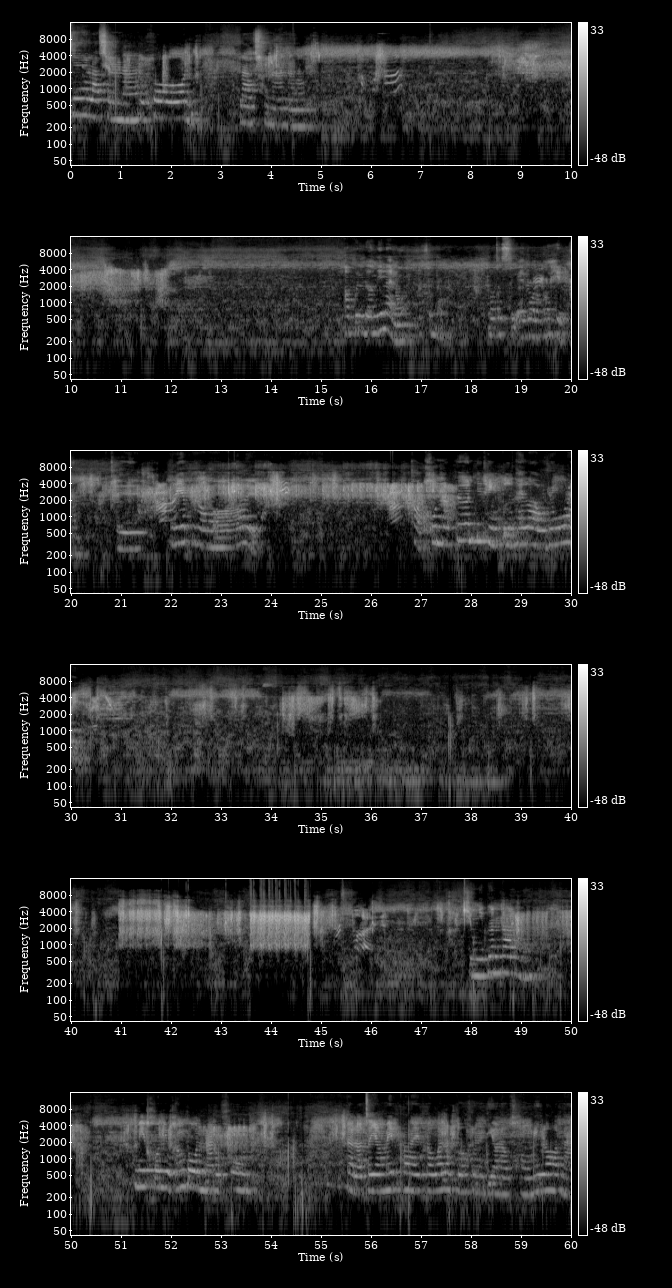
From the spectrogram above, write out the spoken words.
เย้เราชนะทุกคน เราชนะนะ เอาปืนเดิมนี่แหละเนาะทุกคนเนาะเราจะซื้อไอโบ แล้วก็เห็นกันเรียบร้อย จะยังไม่ไปเพราะว่าเราตัวคนเดียวเราคงไม่รอดนะ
